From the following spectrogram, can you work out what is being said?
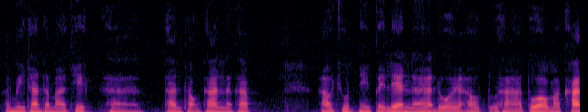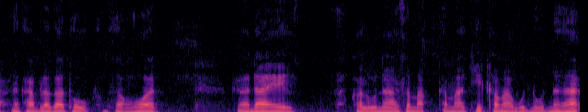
ก็มีท่านสมาชิกท่านสองท่านนะครับ เอาชุดนี้ไปเล่นนะฮะโดยเอาหาตัวมาคัดนะครับ แล้วก็ถูกทั้งสองงวด ก็ได้กรุณาสมัครสมาชิกเข้ามาอุดหนุนนะครับ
